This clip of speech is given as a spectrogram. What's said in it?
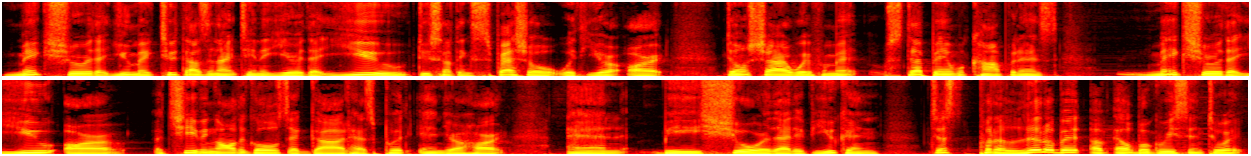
make sure that you make 2019 a year that you do something special with your art. Don't shy away from it. Step in with confidence. Make sure that you are achieving all the goals that God has put in your heart. And be sure that if you can just put a little bit of elbow grease into it,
